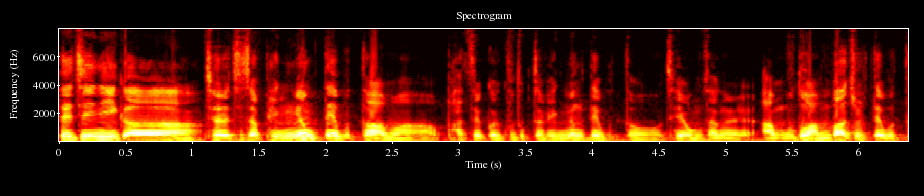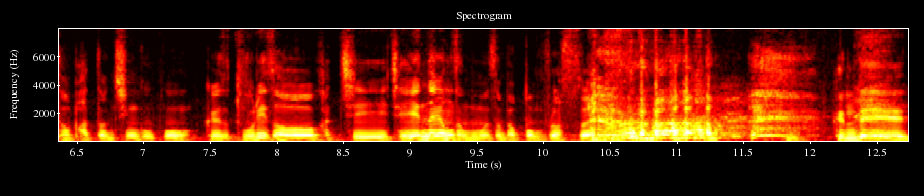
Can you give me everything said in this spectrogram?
세진이가 제가 진짜 100명 때부터 아마 봤을 거예요. 구독자 100명 때부터 제 영상을 아무도 안 봐줄 때부터 봤던 친구고 그래서 둘이서 같이 제 옛날 영상 보면서 몇 번 울었어요. 근데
